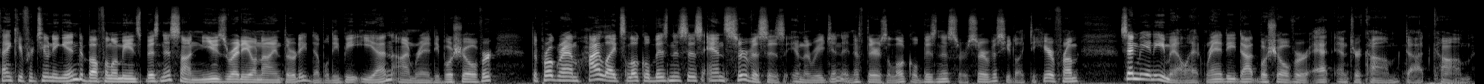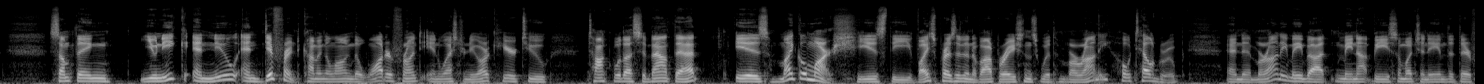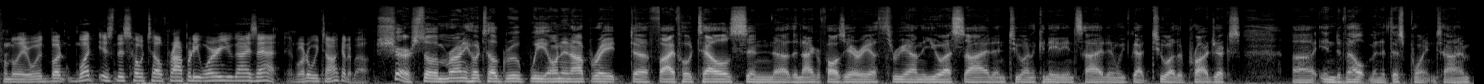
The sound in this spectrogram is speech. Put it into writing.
Thank you for tuning in to Buffalo Means Business on News Radio 930 WBEN. I'm Randy Bushover. The program highlights local businesses and services in the region, and if there's a local business or service you'd like to hear from, send me an email at randy.bushover at entercom.com. Something unique and new and different coming along the waterfront in Western New York. Here to talk with us about that is Michael Marsh. He is the Vice President of Operations with Marani Hotel Group and uh, may not, may not be so much a name that they're familiar with, but what is this hotel property? Where are you guys at? And what are we talking about? Sure. So, Marani Hotel Group, we own and operate uh, five hotels in uh, the Niagara Falls area, three on the U.S. side and two on the Canadian side, and we've got two other projects uh, in development at this point in time.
